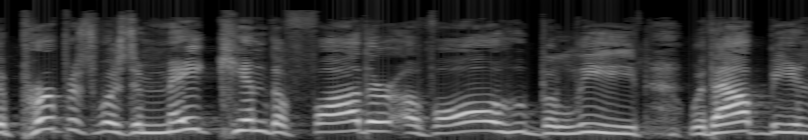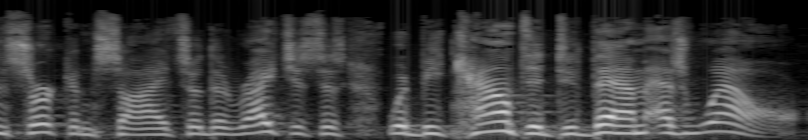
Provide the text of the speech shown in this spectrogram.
The purpose was to make him the father of all who believe without being circumcised, so that righteousness would be counted to them as well.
